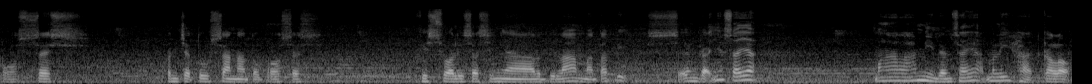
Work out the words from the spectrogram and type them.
proses pencetusan atau proses visualisasinya lebih lama tapi seenggaknya saya mengalami dan saya melihat kalau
